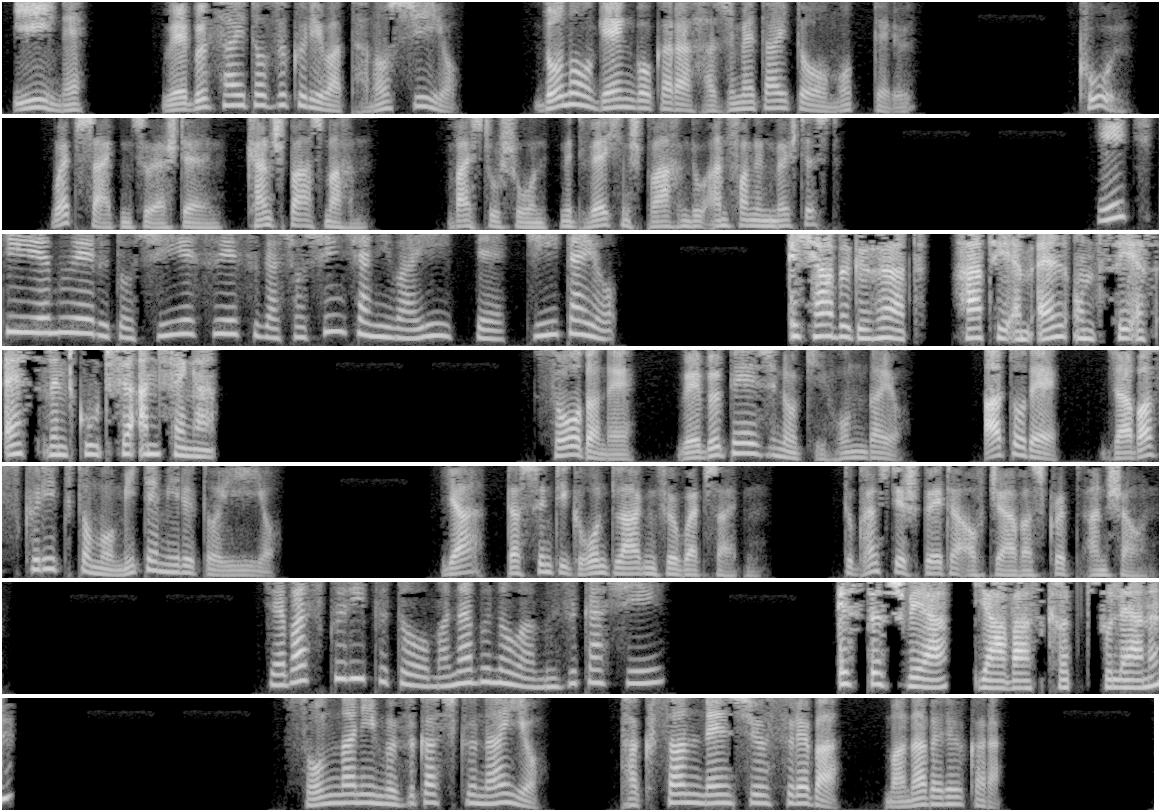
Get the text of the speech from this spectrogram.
いいね。ウェブサイト作りは楽しいよ。どの言語から始めたいと思ってる Cool. Webseiten zu erstellen, kann Spaß machen. Weißt du schon, mit welchen Sprachen du anfangen möchtest? HTML と CSS が初心者にはいいって聞いたよ。 Ich habe gehört, HTML und CSS sind gut für Anfänger. そうだね。ウェブページの基本だよ。後で、JavaScript も見てみるといいよ。 Ja, das sind die Grundlagen für Webseiten. Du kannst dir später auf JavaScript anschauen. JavaScript を学ぶのは難しい Ist es schwer, JavaScript zu lernen? そんなに難しくないよ。たくさん練習すれば、学べるから。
